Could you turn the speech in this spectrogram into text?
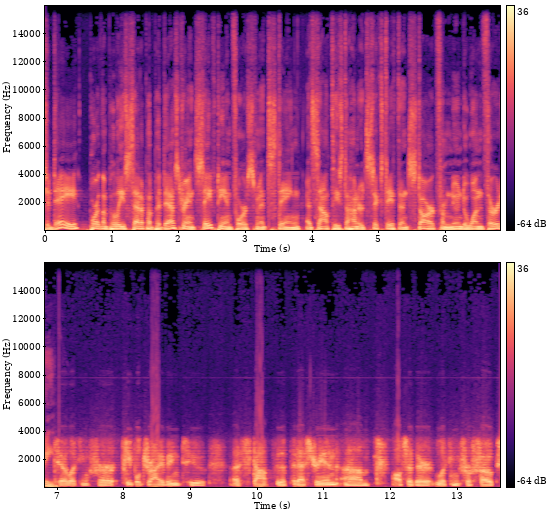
Today, Portland police set up a pedestrian safety enforcement sting at Southeast 160th and Stark from noon to 1.30. They're looking for people driving to uh, stop for the pedestrian. Um, also, they're looking for folks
